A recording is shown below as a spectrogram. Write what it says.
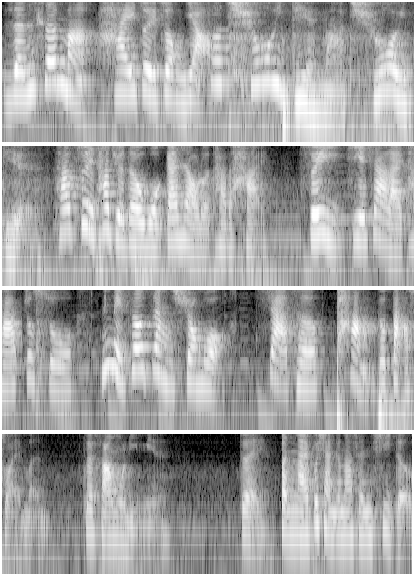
人生嘛嗨最重要，要秋一点嘛，秋一点。他所以他觉得我干扰了他的嗨，所以接下来他就说。你每次都这样子凶我，下车胖又大甩门，在沙漠里面。对，本来不想跟他生气的，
